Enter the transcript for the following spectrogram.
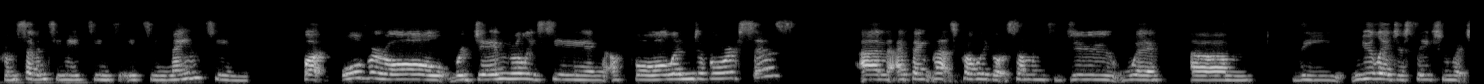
from 1718 to 1819. But overall, we're generally seeing a fall in divorces. And I think that's probably got something to do with um, the new legislation which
